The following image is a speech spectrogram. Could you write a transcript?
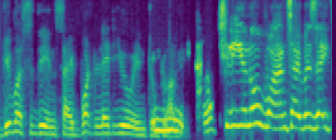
give us the insight. What led you into mm, blogging? Actually, you know, once I was like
